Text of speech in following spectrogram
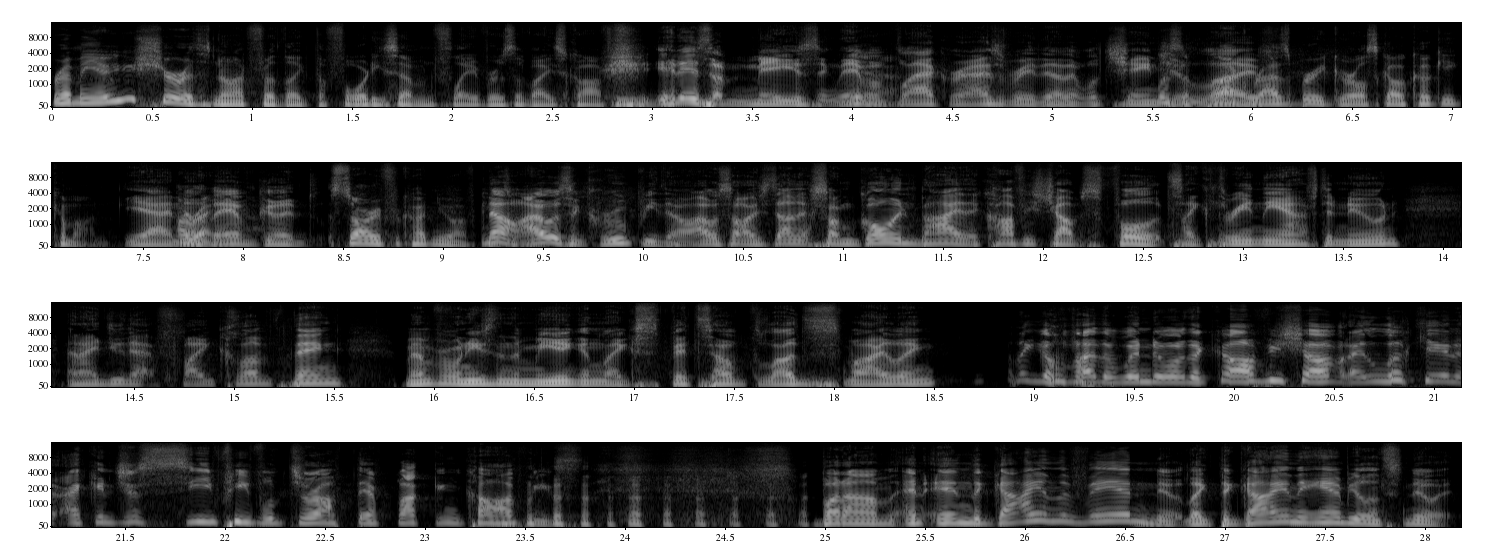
Remy, are you sure it's not for like the 47 flavors of iced coffee? It is amazing. They have a black raspberry there that will change Listen, your black life. raspberry Girl Scout cookie. Come on. yeah, no, All right. they have good Sorry for cutting you off. No, Continue. I was a groupie though. I was always down there. So I'm going by. The coffee shop's full. It's like three in the afternoon, and I do that Fight Club thing. Remember when he's in the meeting and like spits out blood, smiling? And I go by the window of the coffee shop and I look in. and I can just see people drop their fucking coffees. but um, and and the guy in the van knew. Like the guy in the ambulance knew it.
